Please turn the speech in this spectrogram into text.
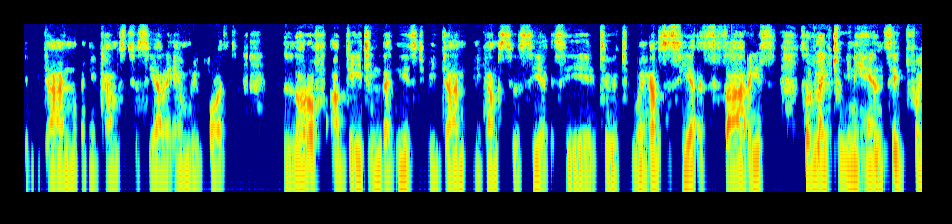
to be done when it comes to CRM reports a lot of updating that needs to be done when it comes to C, C to, to, when it comes to C, SAHRIS, sort of like to enhance it for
